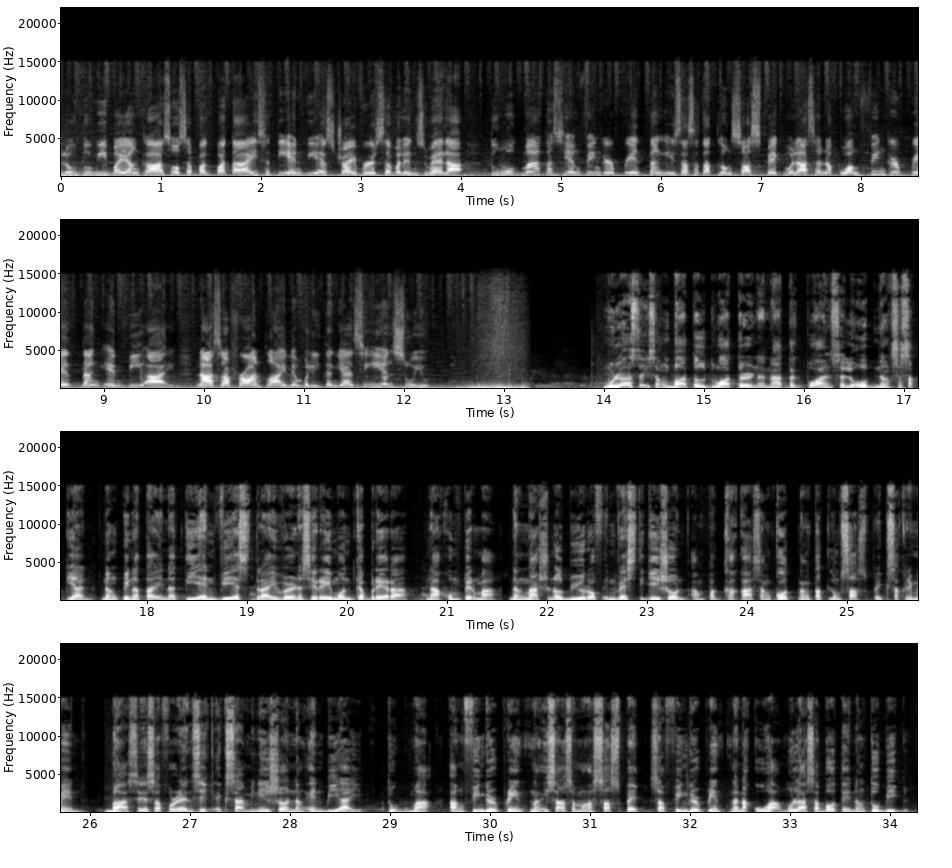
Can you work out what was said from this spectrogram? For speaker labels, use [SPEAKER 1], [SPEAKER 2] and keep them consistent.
[SPEAKER 1] Lalong tumibay ang kaso sa pagpatay sa TNVS driver sa Valenzuela. Tumugma kasi ang fingerprint ng isa sa tatlong suspect mula sa nakuwang fingerprint ng NBI. Nasa frontline ng balitang yan si Ian Suyu.
[SPEAKER 2] Mula sa isang bottled water na natagpuan sa loob ng sasakyan ng pinatay na TNVS driver na si Raymond Cabrera, nakumpirma ng National Bureau of Investigation ang pagkakasangkot ng tatlong suspect sa krimen. Base sa forensic examination ng NBI, tugma ang fingerprint ng isa sa mga suspect sa fingerprint na nakuha mula sa bote ng tubig.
